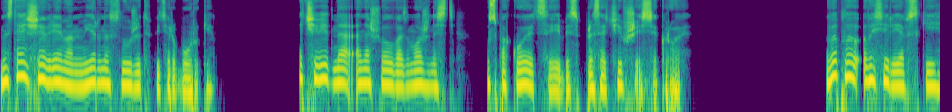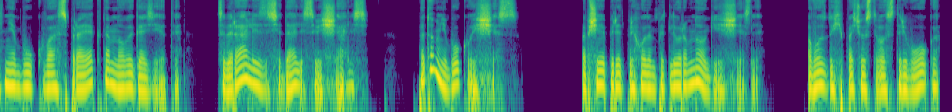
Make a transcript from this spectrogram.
В настоящее время он мирно служит в Петербурге. Очевидно, нашел возможность успокоиться и без просочившейся крови. Выплыл Василевский, не буква, с проектом новой газеты. Собирались, заседали, совещались. Потом не буква исчез. Вообще, перед приходом Петлюра многие исчезли. В воздухе почувствовалась тревога.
